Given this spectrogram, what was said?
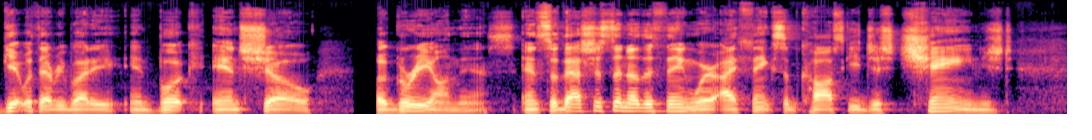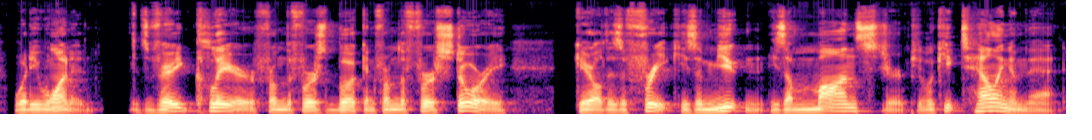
get with everybody in book and show agree on this. And so that's just another thing where I think Sapkowski just changed what he wanted. It's very clear from the first book and from the first story. Geralt is a freak. He's a mutant. He's a monster. People keep telling him that.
